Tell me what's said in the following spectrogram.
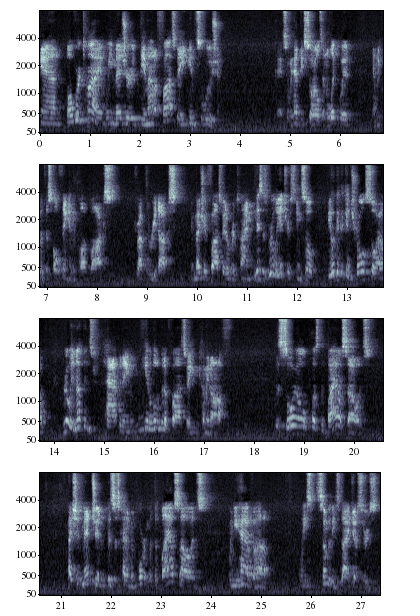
And over time, we measured the amount of phosphate in solution. Okay, so we had these soils in a liquid, and we put this whole thing in the glove box, dropped the redox, and measured phosphate over time. And this is really interesting. So if you look at the control soil, really nothing's happening. You get a little bit of phosphate coming off. The soil plus the biosolids, I should mention, this is kind of important, but the biosolids, when you have uh, at least some of these digesters,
